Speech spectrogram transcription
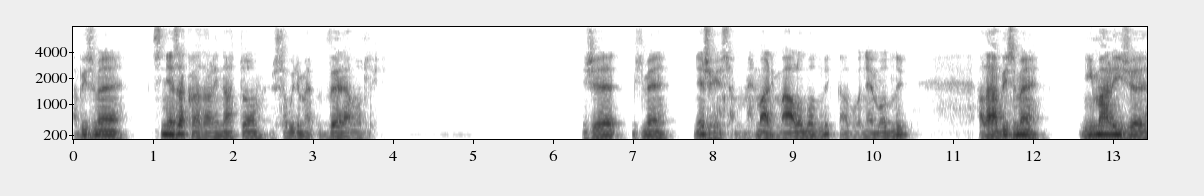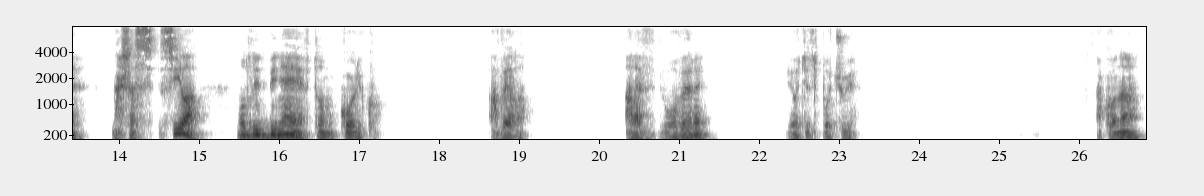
aby sme si nezakladali na tom, že sa budeme veľa modliť. Že by sme, nie že by sa mali málo modliť alebo nemodliť, ale aby sme vnímali, že naša sila modlitby nie je v tom koľko a veľa, ale v dôvere, že Otec počuje a koná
